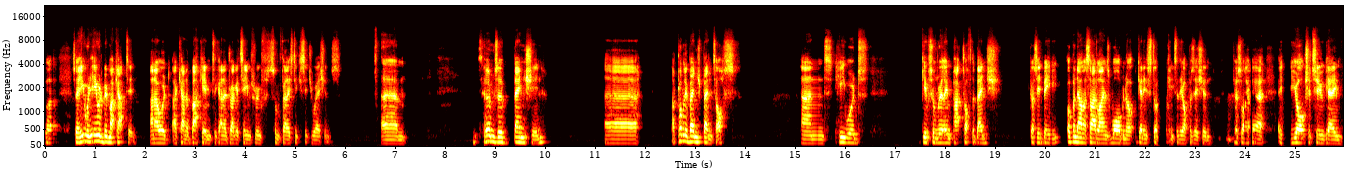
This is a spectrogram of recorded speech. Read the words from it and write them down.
but so he would he would be my captain, and I would I kind of back him to kind of drag a team through some fairly sticky situations. Um, in terms of benching, uh, I'd probably bench Bentos, and he would give some real impact off the bench because he'd be up and down the sidelines, warming up, getting stuck into the opposition, just like a, a Yorkshire two game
